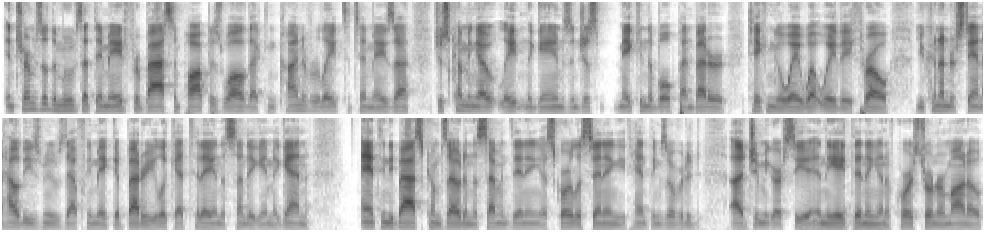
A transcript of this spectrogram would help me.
in terms of the moves that they made for Bass and Pop as well, that can kind of relate to Tim Mayza, just coming out late in the games and just making the bullpen better, taking away what way they throw. You can understand how these moves definitely make it better. You look at today in the Sunday game again, Anthony Bass comes out in the seventh inning, a scoreless inning. You hand things over to uh, Yimi Garcia in the eighth inning, and of course Jordan Romano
